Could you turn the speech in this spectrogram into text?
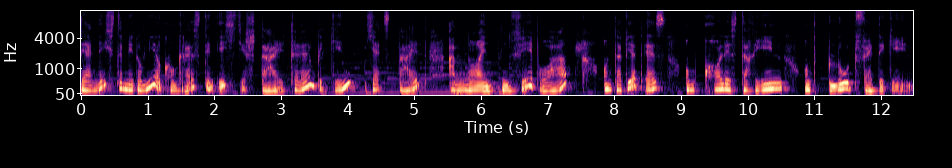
Der nächste Medomio-Kongress, den ich gestalte, beginnt jetzt bald am 9. Februar und da wird es um Cholesterin und Blutfette gehen.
